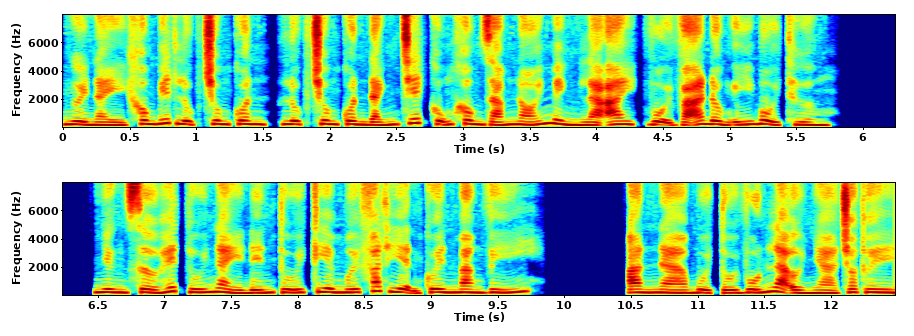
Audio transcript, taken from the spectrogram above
Người này không biết lục trung quân, lục trung quân đánh chết cũng không dám nói mình là ai, vội vã đồng ý bồi thường. Nhưng sờ hết túi này đến túi kia mới phát hiện quên mang ví. Anna buổi tối vốn là ở nhà cho thuê,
